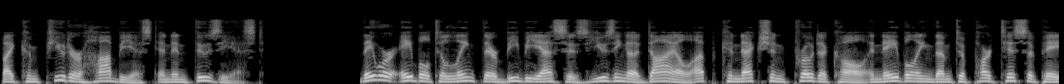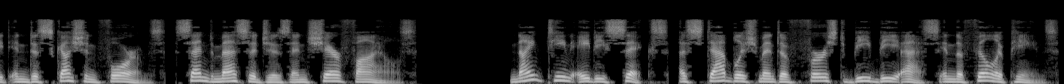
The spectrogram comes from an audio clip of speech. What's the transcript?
by computer hobbyist and enthusiast. They were able to link their BBSs using a dial-up connection protocol enabling them to participate in discussion forums, send messages and share files. 1986 – Establishment of first BBS in the Philippines,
